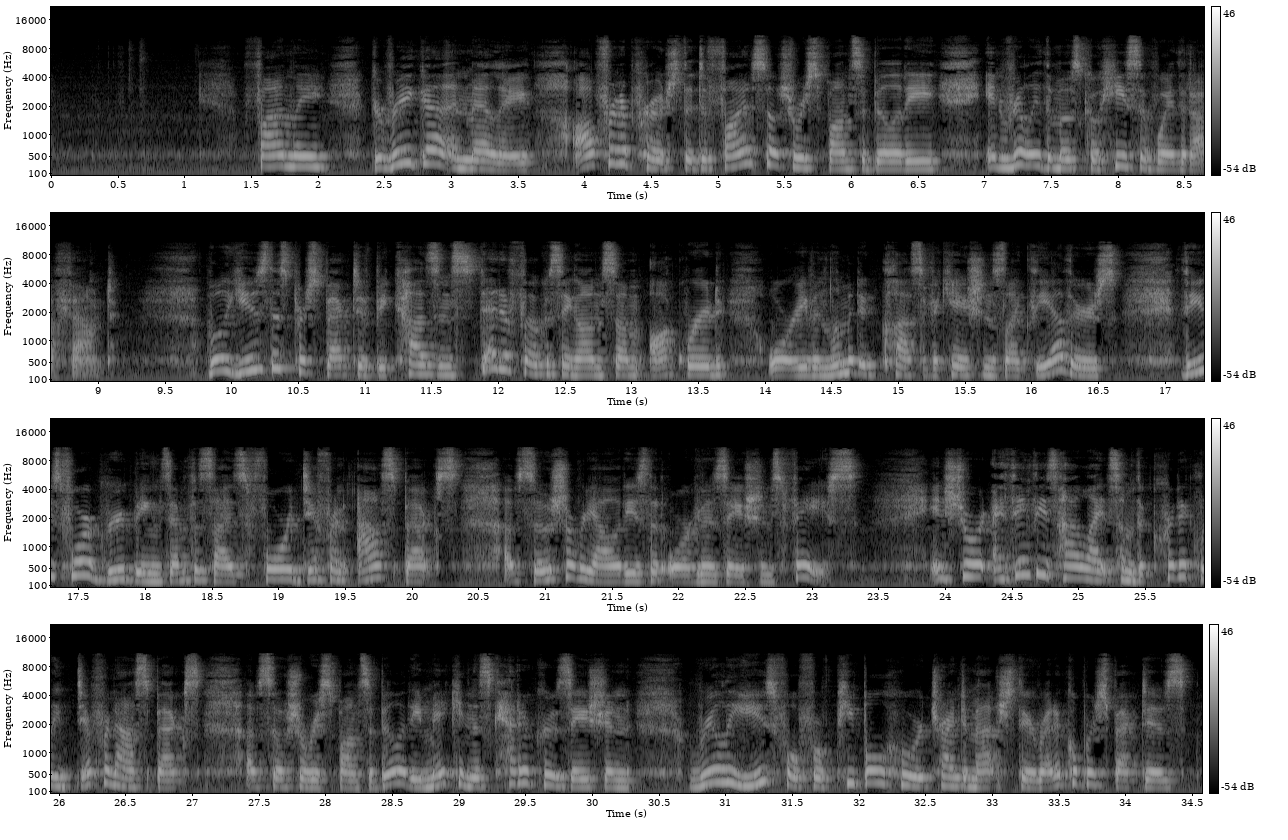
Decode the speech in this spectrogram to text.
Finally, Garriga and Mele offer an approach that defines social responsibility in really the most cohesive way that I've found. We'll use this perspective because instead of focusing on some awkward or even limited classifications like the others, these four groupings emphasize four different aspects of social realities that organizations face. In short, I think these highlight some of the critically different aspects of social responsibility, making this categorization really useful for people who are trying to match theoretical perspectives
